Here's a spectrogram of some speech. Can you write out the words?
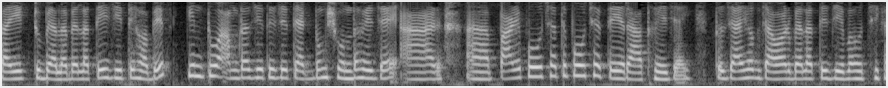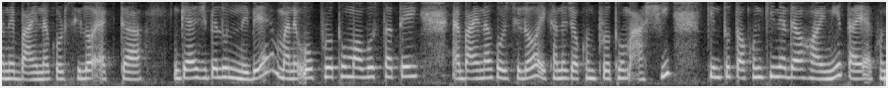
তাই একটু বেলা বেলাতেই যেতে হবে। কিন্তু আমরা যেতে যেতে একদম সন্ধ্যা হয়ে যায়, আর পাড়ে পৌঁছাতে পৌঁছাতে রাত হয়ে যায়। তো যাই হোক, যাওয়ার বেলাতে যেবা হচ্ছে এখানে বায়না করছিল, একটা গ্যাস বেলুন নেবে। মানে ও প্রথম অবস্থাতেই বায়না করছিল এখানে যখন প্রথম আসি। কিন্তু তখন কিনে দেওয়া হয়নি, তাই এখন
